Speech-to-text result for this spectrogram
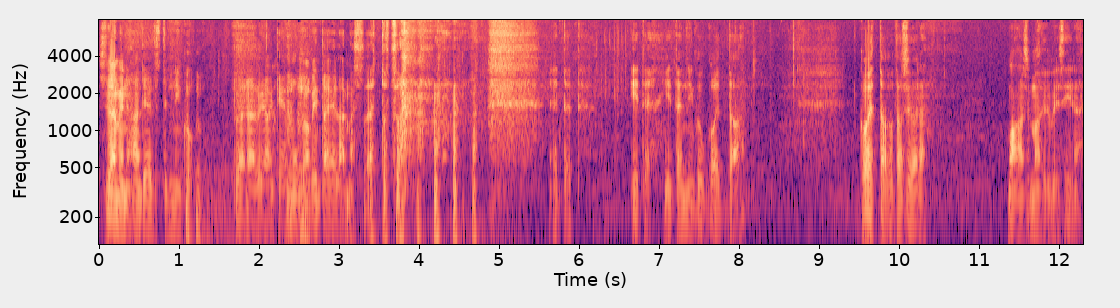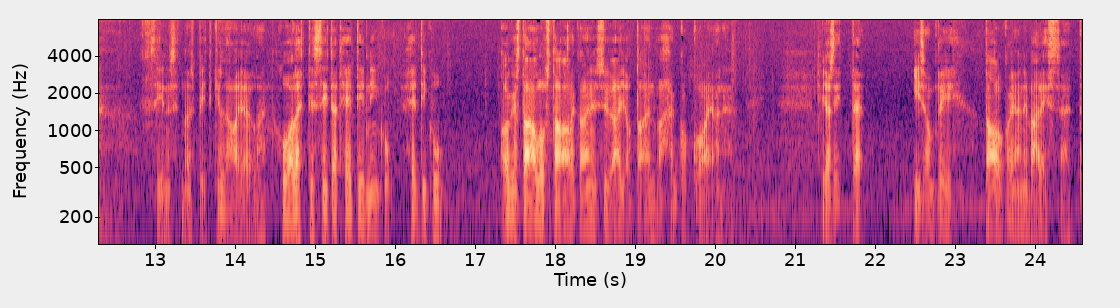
Syöminen on tietysti niin kuin pyöräilyn jälkeen mukavinta elämässä. Että, tota, et, et, itse, itse niin kuin koittaa, koittaa tota syödä mahdollisimman hyvin siinä, siinä sitten noissa pitkillä ajoilla. Huolehti siitä, että heti, niin kuin, heti kun oikeastaan alusta alkaen, niin syö jotain vähän koko ajan. Ja sitten isompia taukoja niin välissä, että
